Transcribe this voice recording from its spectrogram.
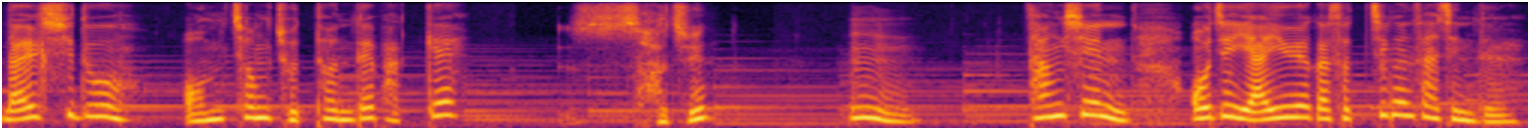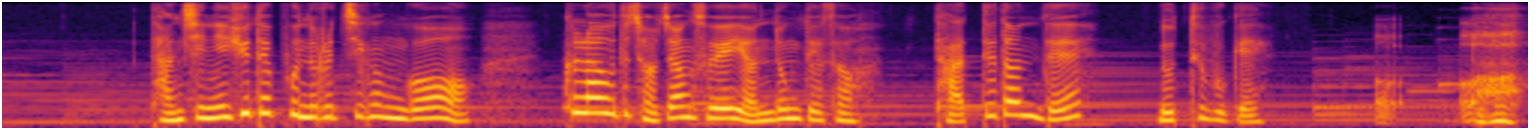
날씨도 엄청 좋던데 밖에? 사진? 응. 당신 어제 야유회 가서 찍은 사진들. 당신이 휴대폰으로 찍은 거 클라우드 저장소에 연동돼서 다 뜨던데 노트북에. 아,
